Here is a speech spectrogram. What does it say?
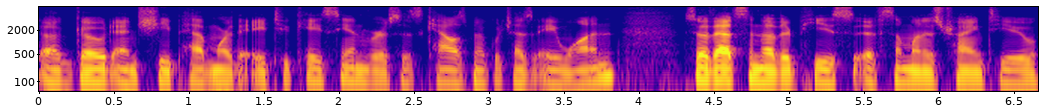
uh, goat and sheep have more of the A2 casein versus cow's milk, which has A1. So that's another piece. If someone is trying to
